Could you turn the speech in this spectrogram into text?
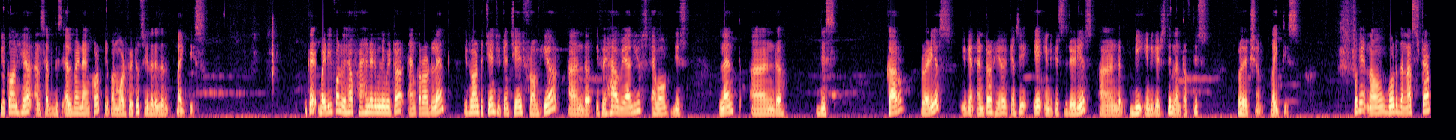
click on here and select this L bend anchor. Click on modify to see the result like this okay by default we have 500 millimeter anchor rod length. If you want to change you can change from here. And uh, if you have values about this length and uh, this curve radius you can enter here. You can see a indicates the radius and b indicates the length of this projection like this. Okay now go to the nuts tab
